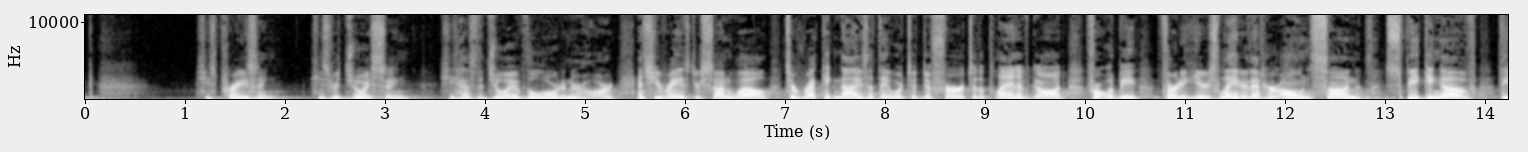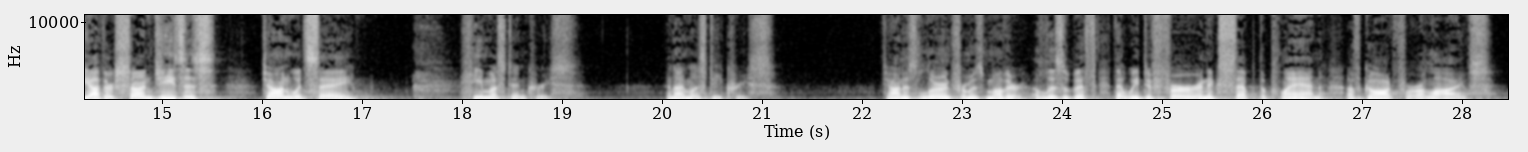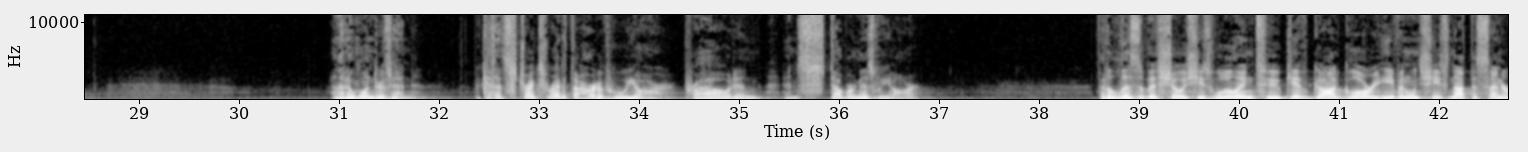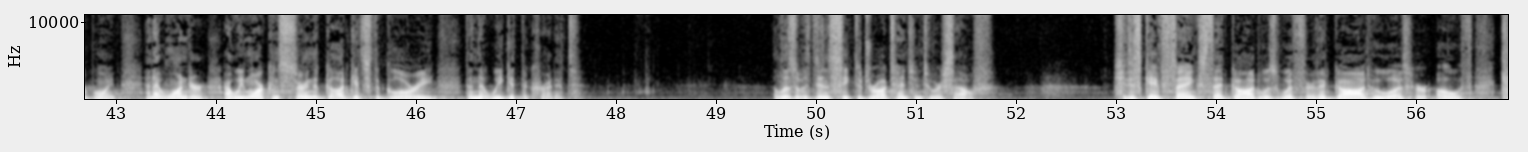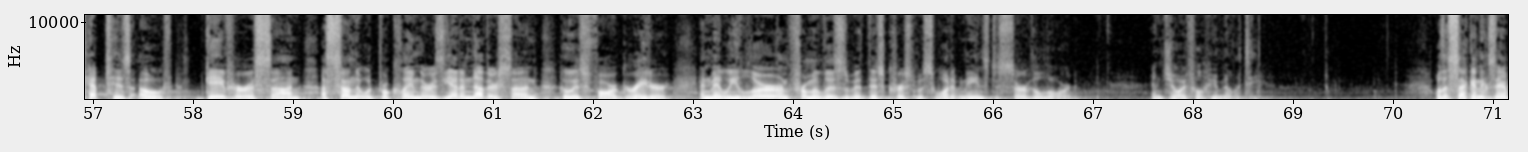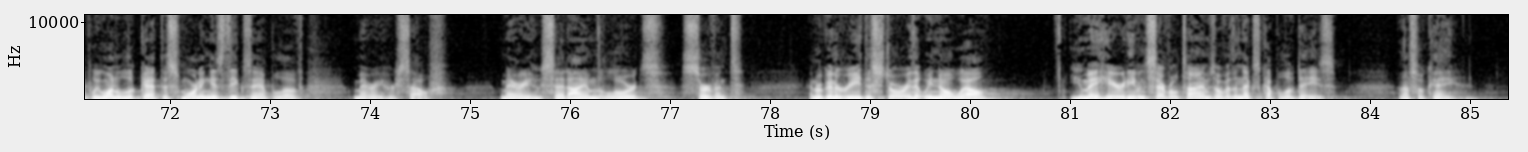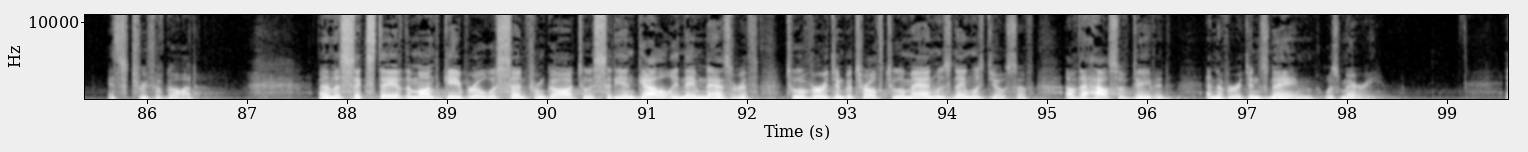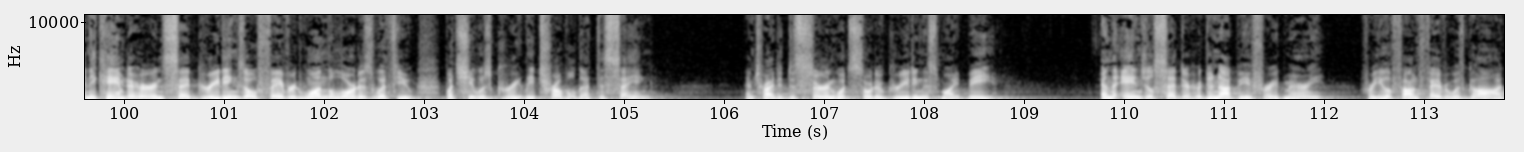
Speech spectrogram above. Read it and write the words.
she's praising, she's rejoicing, she has the joy of the Lord in her heart. And she raised her son well to recognize that they were to defer to the plan of God. For it would be 30 years later that her own son, speaking of the other son, Jesus, John would say, He must increase, and I must decrease. John has learned from his mother, Elizabeth, that we defer and accept the plan of God for our lives. And I wonder then, because it strikes right at the heart of who we are, proud and, and stubborn as we are. That Elizabeth shows she's willing to give God glory even when she's not the center point. And I wonder, are we more concerned that God gets the glory than that we get the credit? Elizabeth didn't seek to draw attention to herself. She just gave thanks that God was with her, that God, who was her oath, kept his oath, gave her a son, a son that would proclaim there is yet another son who is far greater. And may we learn from Elizabeth this Christmas what it means to serve the Lord in joyful humility. Well, the second example we want to look at this morning is the example of Mary herself. Mary, who said, I am the Lord's servant. And we're going to read the story that we know well. You may hear it even several times over the next couple of days, and that's okay. It's the truth of God. And on the sixth day of the month, Gabriel was sent from God to a city in Galilee named Nazareth to a virgin betrothed to a man whose name was Joseph of the house of David, and the virgin's name was Mary. And he came to her and said, Greetings, O favored one, the Lord is with you. But she was greatly troubled at this saying and tried to discern what sort of greeting this might be. And the angel said to her, Do not be afraid, Mary, for you have found favor with God.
